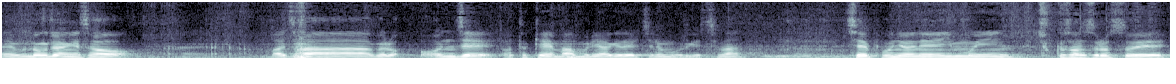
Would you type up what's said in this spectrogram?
예, 운동장에서 예, 마지막을 언제 어떻게 마무리하게 될지는 모르겠지만 제 본연의 임무인 축구 선수로서의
